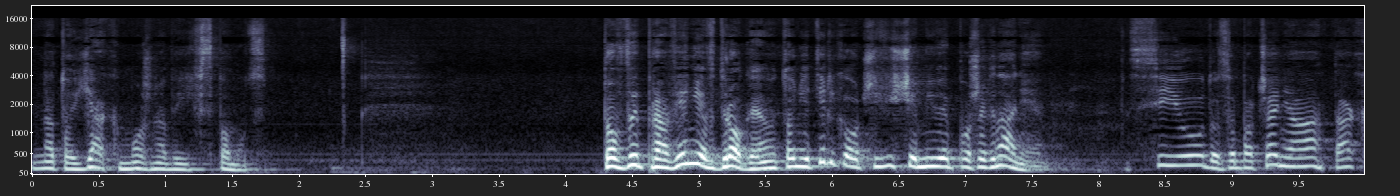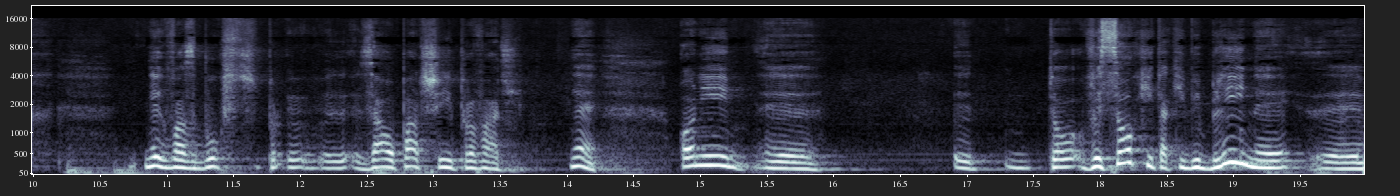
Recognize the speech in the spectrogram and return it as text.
na to, jak można by ich wspomóc. To wyprawienie w drogę to nie tylko oczywiście miłe pożegnanie. See you, do zobaczenia, tak? Niech was Bóg zaopatrzy i prowadzi. Nie. Oni, y, y, to wysoki, taki biblijny y,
